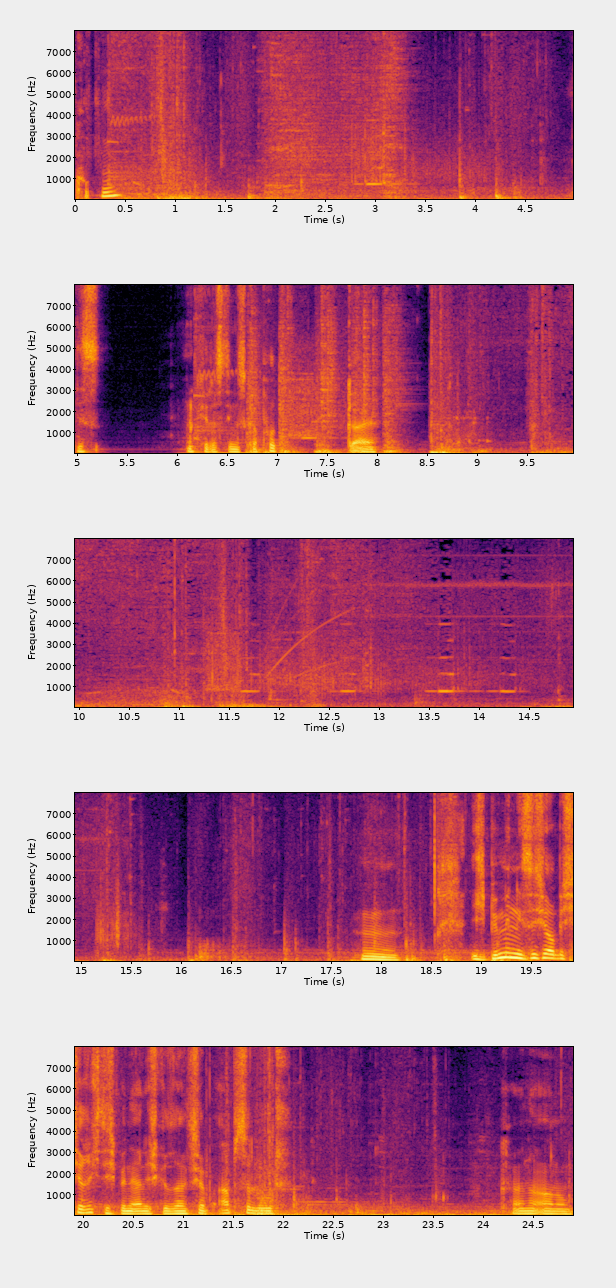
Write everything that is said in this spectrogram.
gucken. Hier ist... Okay, das Ding ist kaputt. Geil. Hm. Ich bin mir nicht sicher, ob ich hier richtig bin, ehrlich gesagt. Ich habe absolut keine Ahnung.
